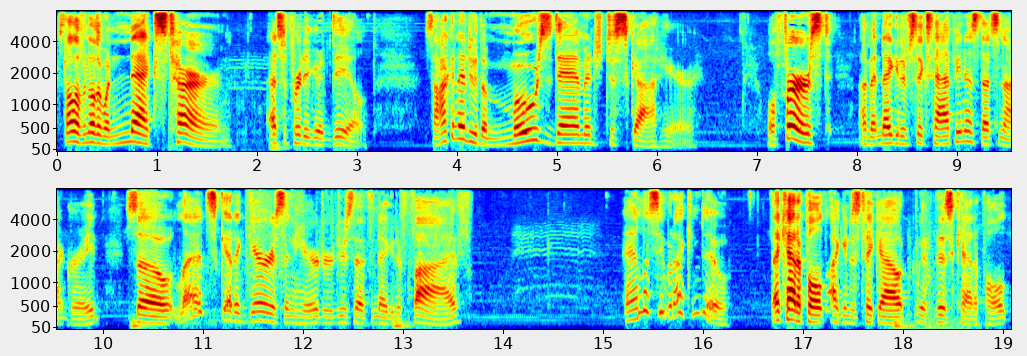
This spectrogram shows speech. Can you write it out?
So I'll have another one next turn. That's a pretty good deal. So how can I do the most damage to Scott here? Well, first, I'm at negative 6 happiness. That's not great. So let's get a garrison here to reduce that to negative 5. And let's see what I can do. That catapult I can just take out with this catapult.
